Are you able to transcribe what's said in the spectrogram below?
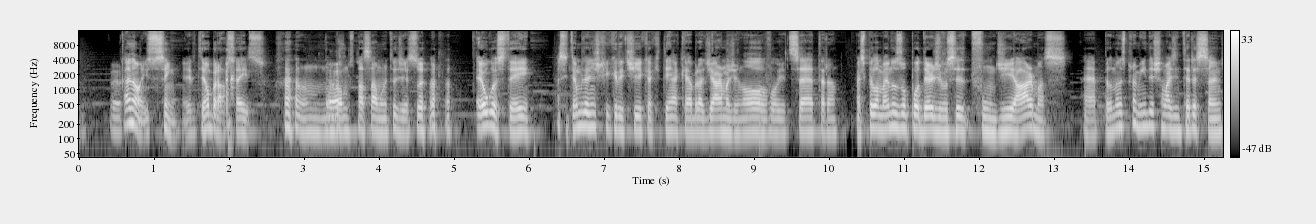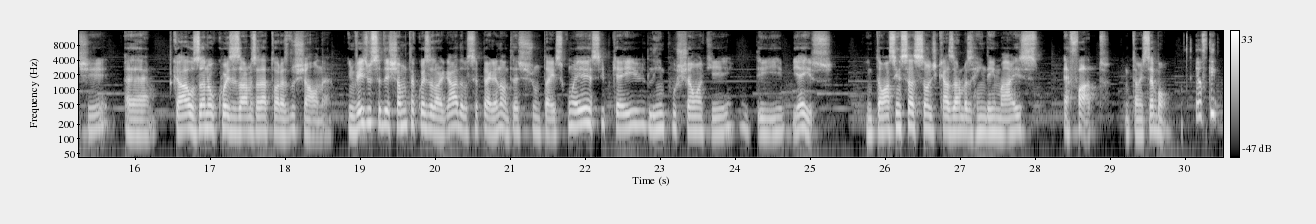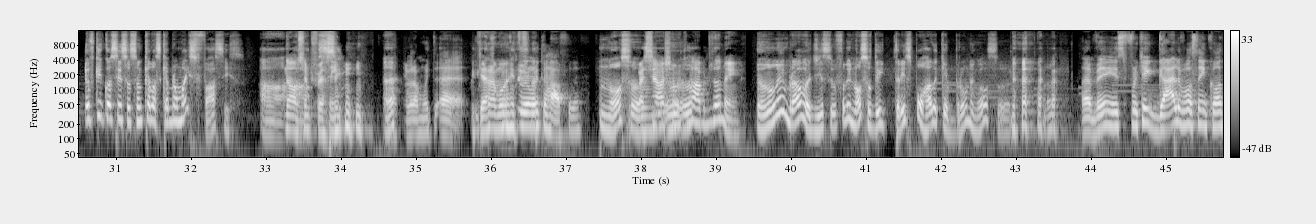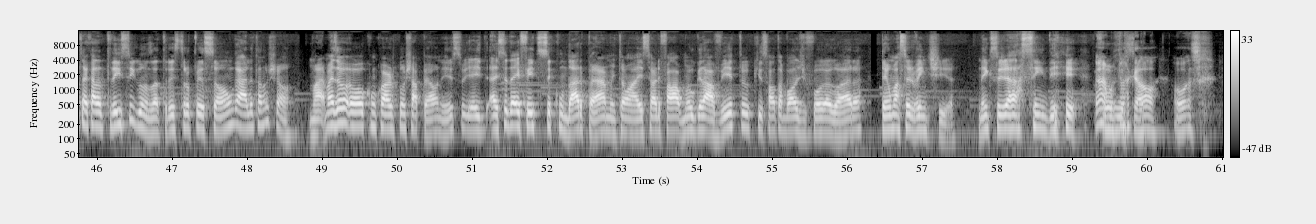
Ah, não, isso sim. Ele tem o braço, é isso. não É. vamos passar muito disso. Eu gostei. Assim, tem muita gente que critica que tem a quebra de arma de novo, etc. Mas pelo menos o poder de você fundir armas, é, pelo menos pra mim, deixa mais interessante é, ficar usando coisas, armas aleatórias do chão, né? Em vez de você deixar muita coisa largada, você pega, não, deixa eu juntar isso com esse, porque aí limpa o chão aqui e, e é isso. Então a sensação de que as armas rendem mais é fato. Então isso é bom. Eu fiquei, eu fiquei com a sensação que elas quebram mais fáceis. Ah, Não, ah, sempre foi sem- assim. Quebra muito. É. Que era muito. Quebra muito rápido. Nossa, Mas você acha eu, muito rápido também. eu não lembrava disso. Eu falei, nossa, eu dei três porradas, quebrou o negócio. É bem isso, porque galho você encontra a cada 3 segundos. A 3 tropeção, um galho tá no chão. Mas, mas eu, eu concordo com o chapéu nisso. E aí, aí você dá efeito secundário pra arma. Então aí você olha e fala: "Ah, o meu graveto que solta bola de fogo agora tem uma serventia. Nem que seja acender. É, muito legal. Ô,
